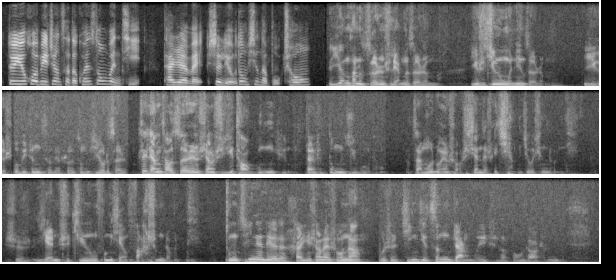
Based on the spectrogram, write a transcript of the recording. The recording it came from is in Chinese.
对于货币政策的宽松问题，他认为是流动性的补充。央行的责任是两个责任嘛，一是金融稳定责任，一个是货币政策的时候总需求的责任。这两套责任实际上是一套工具，但是动机不同。在某种意义上说，现在是个抢救性的问题。是延迟金融风险发生的问题。从今年的含义上来说呢，不是经济增长维持到多高程度，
